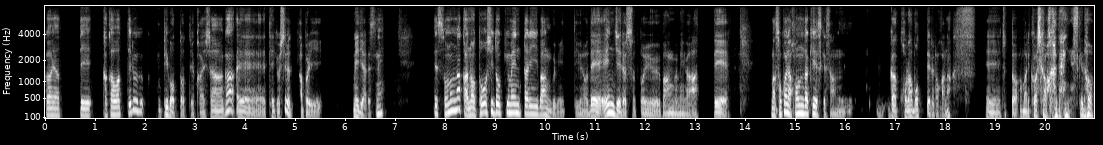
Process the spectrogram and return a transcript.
がやって、関わってるピボットっていう会社が、えー、提供してるアプリ、メディアですね。で、その中の投資ドキュメンタリー番組っていうので、エンジェルスという番組があって、まあ、そこには本田圭佑さんがコラボってるのかな？えー、ちょっとあまり詳しくはわかんないんですけど、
